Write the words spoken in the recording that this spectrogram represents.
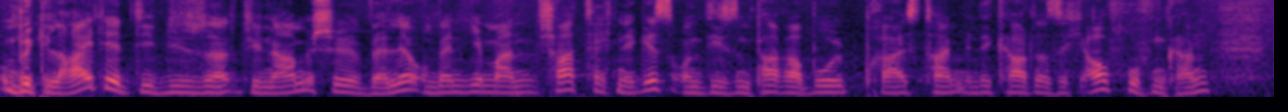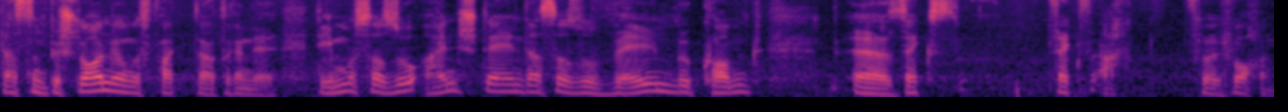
und begleitet die, diese dynamische Welle. Und wenn jemand Charttechnik ist und diesen Parabol-Price-Time-Indikator sich aufrufen kann, da ist ein Beschleunigungsfaktor drin. Den muss er so einstellen, dass er so Wellen bekommt, äh, sechs, sechs, acht, zwölf Wochen.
